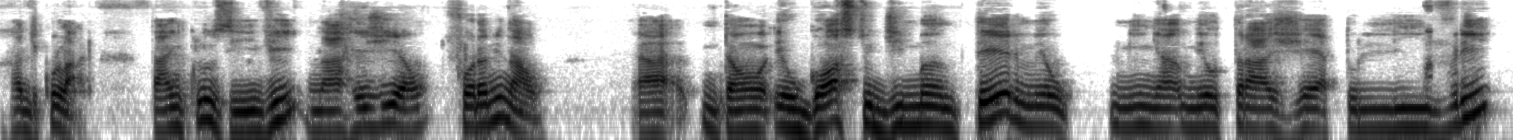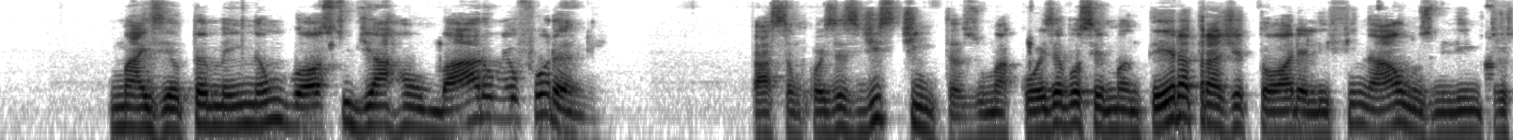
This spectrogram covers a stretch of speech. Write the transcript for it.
radicular, tá? inclusive na região foraminal. Tá? Então, eu gosto de manter meu, minha, meu trajeto livre, mas eu também não gosto de arrombar o meu forame. Tá? São coisas distintas. Uma coisa é você manter a trajetória ali final, nos milímetros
